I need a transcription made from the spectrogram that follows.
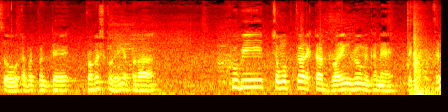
so অ্যাপার্টমেন্টে প্রবেশ করেই আপনারা খুবই চমৎকার একটা ড্রয়িং রুম এখানে দেখতে পাচ্ছেন।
